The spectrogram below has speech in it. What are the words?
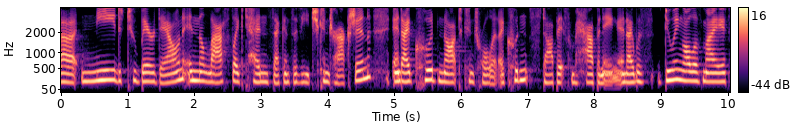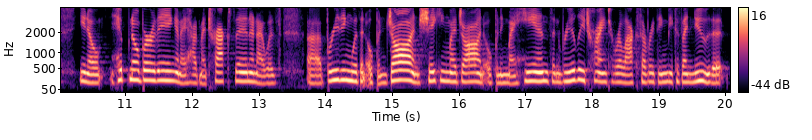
uh, need to bear down in the last like 10 seconds of each contraction, and I could not control it. I couldn't stop it from happening. And I was doing all of my, you know, hypnobirthing, and I had my tracks in, and I was uh, breathing with an open jaw and shaking my jaw and opening my hands and really trying to relax everything because I knew that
